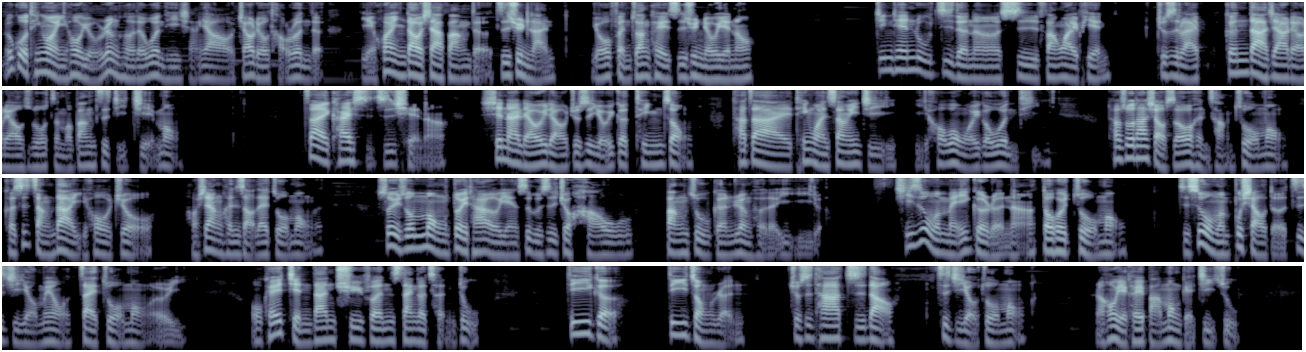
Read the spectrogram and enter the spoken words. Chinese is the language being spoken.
如果听完以后有任何的问题想要交流讨论的，也欢迎到下方的资讯栏有粉砖可以私讯留言哦。今天录制的呢是番外篇，就是来跟大家聊聊说怎么帮自己解梦。在开始之前啊，先来聊一聊，就是有一个听众。他在听完上一集以后问我一个问题，他说他小时候很常做梦，可是长大以后就好像很少在做梦了。所以说梦对他而言是不是就毫无帮助跟任何的意义了？其实我们每一个人啊都会做梦，只是我们不晓得自己有没有在做梦而已。我可以简单区分三个程度。第一个，第一种人就是他知道自己有做梦。然后也可以把梦给记住，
